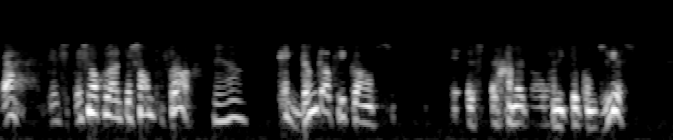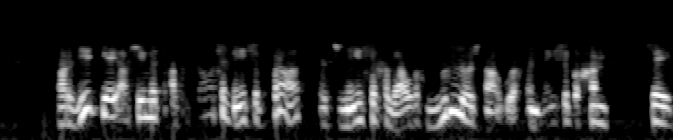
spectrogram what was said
Ja, dis dis nog 'n interessante vraag. Ja. Ek dink Afrikaans is gaan dit al van die toekoms wees. Maar weet jy as jy met Afrikaanse mense praat, is mense geweldig moedeloos daaroor en mense begin sê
